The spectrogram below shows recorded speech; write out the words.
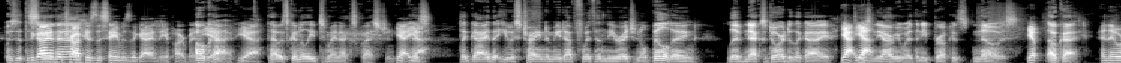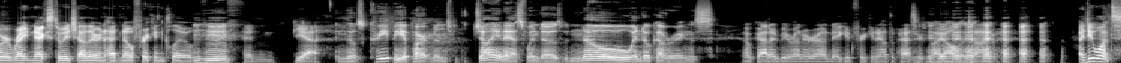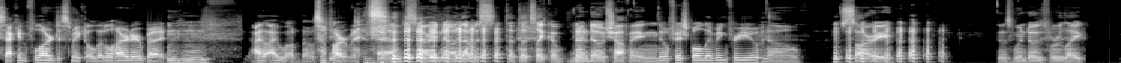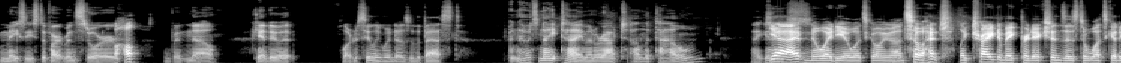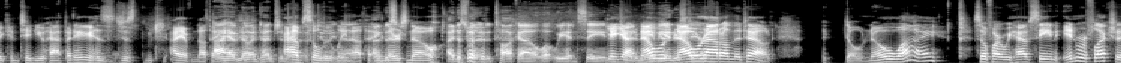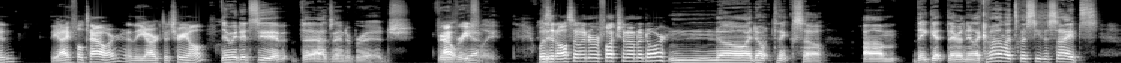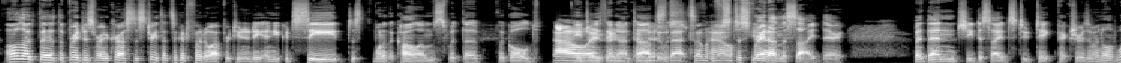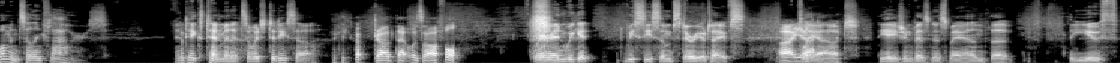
Was it the, The, guy in the truck is the same as the guy in the apartment. Okay. Yeah. Yeah. That was going to lead to my next question. Yeah, yeah. The guy that he was trying to meet up with in the original building lived next door to the guy Yeah, he yeah. was in the army with, and he broke his nose. Yep. Okay. And they were right next to each other and had no freaking clue. Mm-hmm. And yeah. In those creepy apartments with giant ass windows with no window coverings. Oh god, I'd be running around naked freaking out the passersby all the time. I do want second floor just to make it a little harder, but mm-hmm. I, I love those apartments. I'm sorry, no, that was that. That's like a window shopping. no fishbowl living for you. No, sorry. Those windows were like Macy's department store. uh-huh. Win- No, can't do it. Floor to ceiling windows are the best. But now it's nighttime and we're out on the town. I. Yeah, I have no idea what's going on. So I like trying to make predictions as to what's going to continue happening is just I have nothing. I have no intention. absolutely nothing. Just- There's no. I just wanted to talk out what we had seen. yeah, yeah. Now we're now we're out on the town. Don't know why. So far, we have seen in reflection the Eiffel Tower and the Arc de Triomphe. Yeah, we did see the, the Alexander Bridge very Oh, yeah. Was The- it also in a reflection on a door? No, I don't think so. Um, they get there and they're like, "Come on, let's go see the sights." Oh, look, the the bridge is right across the street. That's a good photo opportunity. And you could see just one of the columns with the the gold Oh, angel thing I, on I top. missed it was that it somehow. was just Yeah. right on the side there. But then she decides to take pictures of an old woman selling flowers. It takes ten minutes in which to do so. oh God, that was awful. Wherein we get we see some stereotypes Uh, play yeah. out. The Asian businessman, the the youth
